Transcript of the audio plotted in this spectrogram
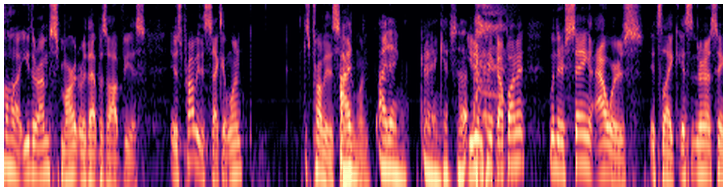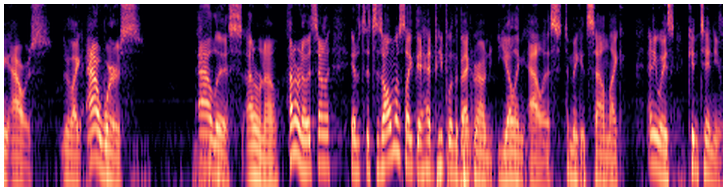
"Oh, either I'm smart or that was obvious." It was probably the second one. It's probably the I second one. I didn't I didn't catch that. You didn't pick up on it when they're saying ours. It's like it's they're not saying ours. They're like ours. Alice. I don't know. I don't know. It sounded. It's, it's almost like they had people in the background yelling Alice to make it sound like. Anyways, continue.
